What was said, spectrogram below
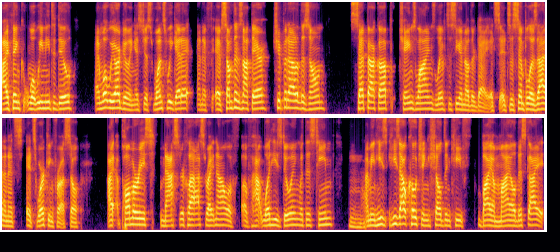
I think what we need to do and what we are doing is just once we get it, and if if something's not there, chip it out of the zone, set back up, change lines, live to see another day. It's it's as simple as that, and it's it's working for us. So, I Paul Maurice masterclass right now of of how, what he's doing with this team. Mm-hmm. I mean, he's he's out coaching Sheldon Keefe by a mile. This guy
